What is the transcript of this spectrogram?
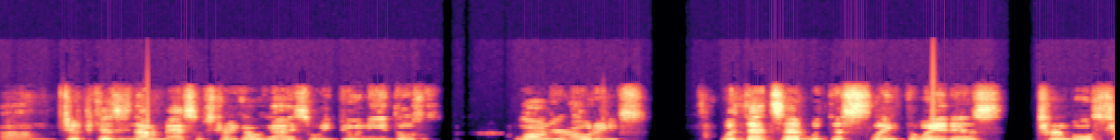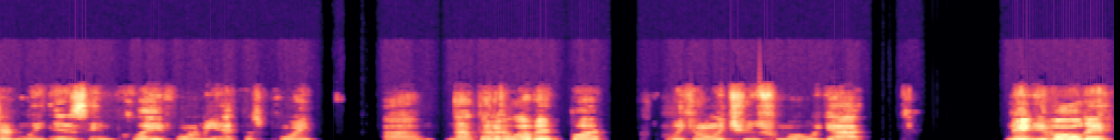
Um, just because he's not a massive strikeout guy, so we do need those longer outings. With that said, with this slate the way it is, Turnbull certainly is in play for me at this point. Uh, not that I love it, but we can only choose from what we got. Nate Eovaldi,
